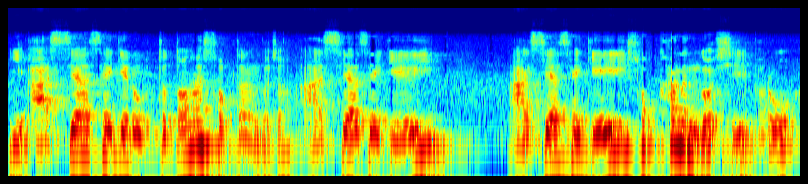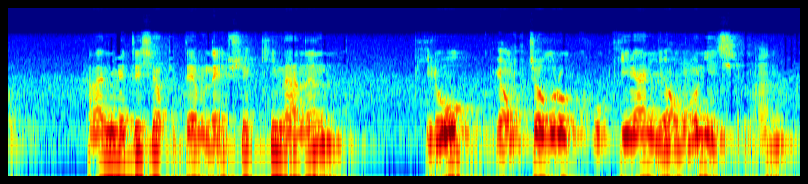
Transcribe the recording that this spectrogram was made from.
이 아시아 세계로부터 떠날 수 없다는 거죠. 아시아 세계의 아시아 세계에 속하는 것이 바로 하나님의 뜻이었기 때문에 쉐키나는 비록 영적으로 고귀한 영혼이지만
